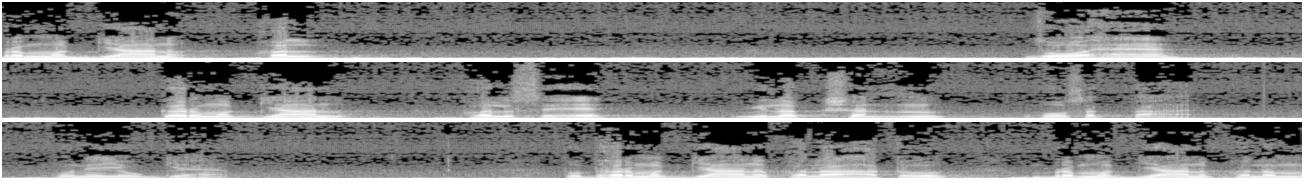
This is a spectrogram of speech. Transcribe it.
ब्रह्म ज्ञान फल जो है कर्म ज्ञान फल से विलक्षण हो सकता है। होने योग्य है। तो धर्म ज्ञान फलात ब्रह्म ज्ञान फलम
